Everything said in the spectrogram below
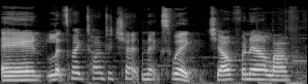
And let's make time to chat next week. Ciao for now, love.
